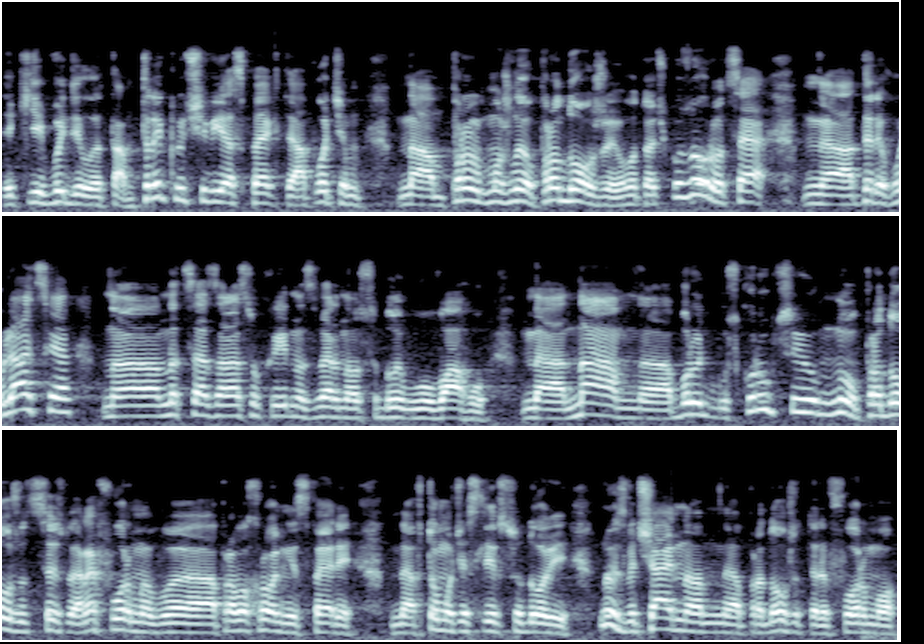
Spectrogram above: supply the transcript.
який виділив там три ключові аспекти, а потім на можливо продовжує його точку зору. Це дерегуляція. На, це зараз Україна зверне особливу увагу на, боротьбу з корупцією. Ну продовжують реформи в е, правоохоронній сфері, в тому числі в судовій. Ну і звичайно продовжити реформу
